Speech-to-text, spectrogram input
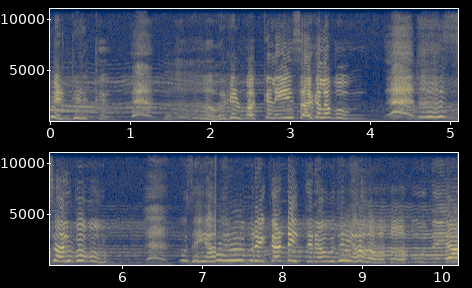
பெண்களுக்கு அவர்கள் மக்களை சகலமும் சர்வமும் உதயா ஒரு முறை கண்டை திற உதயா உதயா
